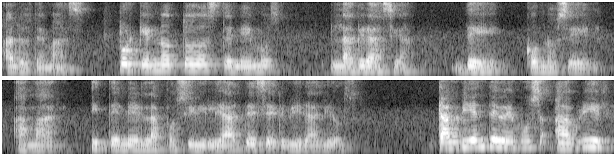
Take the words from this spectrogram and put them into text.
a los demás. Porque no todos tenemos la gracia de conocer, amar y tener la posibilidad de servir a Dios. También debemos abrir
